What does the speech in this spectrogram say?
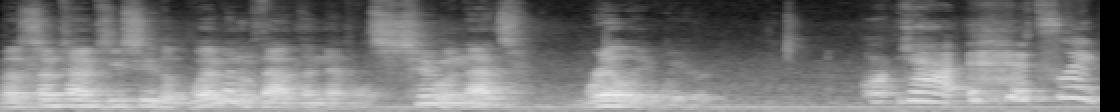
But sometimes you see the women without the nipples too, and that's really weird. Or yeah, it's like.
